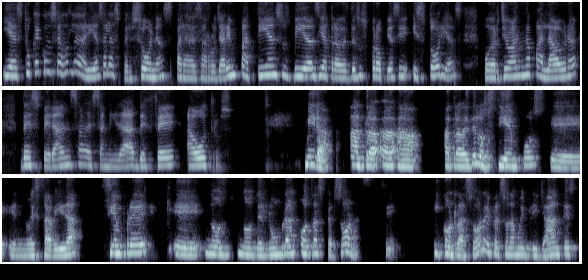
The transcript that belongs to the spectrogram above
y es tú qué consejos le darías a las personas para desarrollar empatía en sus vidas y a través de sus propias historias poder llevar una palabra de esperanza, de sanidad, de fe a otros? Mira, a, través de los tiempos eh, en nuestra vida, siempre eh, nos, nos deslumbran otras personas, ¿sí? Y con razón, hay personas muy brillantes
